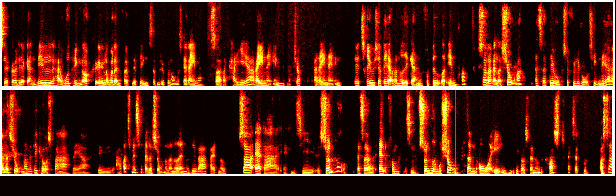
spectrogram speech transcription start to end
til at gøre det, jeg gerne vil? Har jeg overhovedet penge nok? Eller hvordan får jeg flere penge? Så den økonomiske arena. Så er der karrierearenaen, eller jobarenaen. Øh, trives jeg der? Er der noget, jeg gerne vil forbedre og ændre? Så er der relationer. Altså det er jo selvfølgelig vores helt nære relationer, men det kan også bare være øh, arbejdsmæssige relationer eller noget andet, vi vil arbejde med. Så er der, jeg kan sige, sundhed. Altså alt fra sådan, sundhed og motion, sådan over en. Det kan også være noget med kost, for eksempel. Og så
